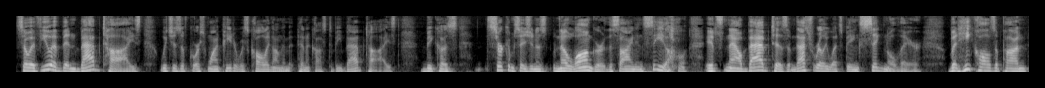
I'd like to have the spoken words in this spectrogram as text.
So if you have been baptized, which is of course why Peter was calling on them at Pentecost to be baptized, because circumcision is no longer the sign and seal. It's now baptism. That's really what's being signaled there. But he calls upon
